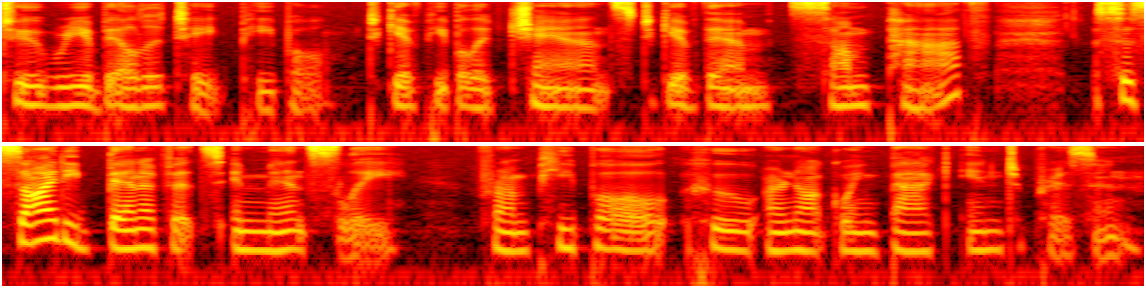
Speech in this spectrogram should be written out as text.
to rehabilitate people, to give people a chance, to give them some path. Society benefits immensely from people who are not going back into prison.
